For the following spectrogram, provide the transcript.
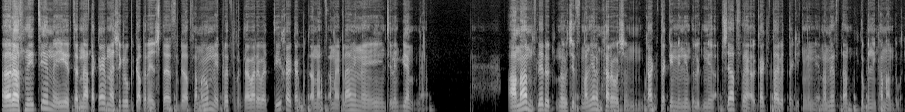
а, разные темы, и есть одна такая в нашей группе, которая считает себя самой умной и просто разговаривает тихо, как будто она самая правильная и интеллигентная. А нам следует научиться манерам хорошим, как с такими недолюдьми общаться, как ставить таких людьми на место, чтобы не командовали.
